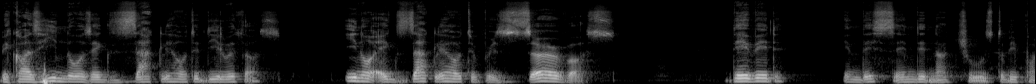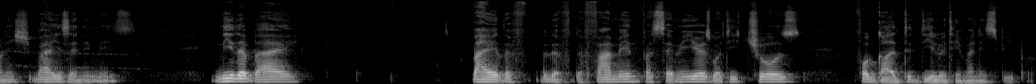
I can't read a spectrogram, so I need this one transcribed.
because He knows exactly how to deal with us. He knows exactly how to preserve us. David, in this sin, did not choose to be punished by his enemies, neither by by the, the, the famine for seven years, but he chose for God to deal with him and his people.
